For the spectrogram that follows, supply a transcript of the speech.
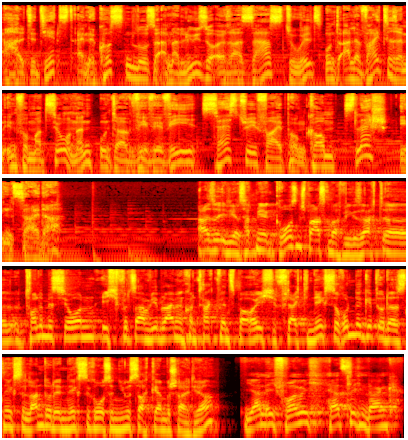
Erhaltet jetzt eine kostenlose Analyse eurer SaaS-Tools und alle weiteren Informationen unter www.sastrify.com/insider. Also Elias, hat mir großen Spaß gemacht. Wie gesagt, äh, tolle Mission. Ich würde sagen, wir bleiben in Kontakt, wenn es bei euch vielleicht die nächste Runde gibt oder das nächste Land oder die nächste große News. Sagt gern Bescheid, ja? Jan, ich freue mich. Herzlichen Dank.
